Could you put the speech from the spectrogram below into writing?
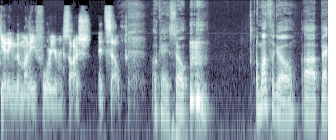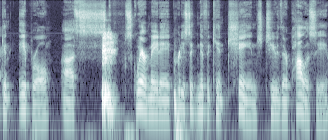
getting the money for your massage itself. Okay, so a month ago, uh, back in April, uh, Square made a pretty significant change to their policy,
